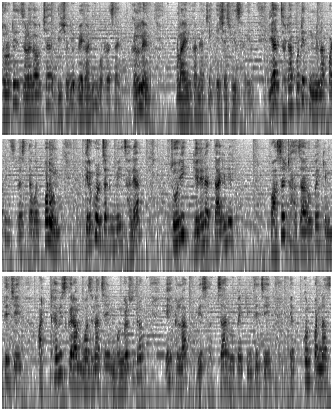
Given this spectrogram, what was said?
चोरटे जळगावच्या दिशेने वेगाने मोटरसायकलने पलायन करण्याची यशस्वी झाली. या झटापटीत मीना पाटील रस्त्यावर पडून किरकोळ जखमी झाल्या. चोरी गेलेल्या दागिने बासष्ट हजार रुपये किमतीचे अठ्ठावीस ग्राम वजनाचे मंगळसूत्र एक लाख वीस हजार रुपये किमतीचे एकोणपन्नास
